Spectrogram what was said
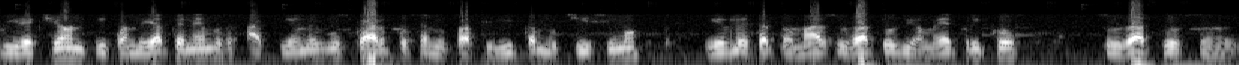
dirección. Y cuando ya tenemos a quienes buscar, pues se nos facilita muchísimo irles a tomar sus datos biométricos, sus datos eh,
